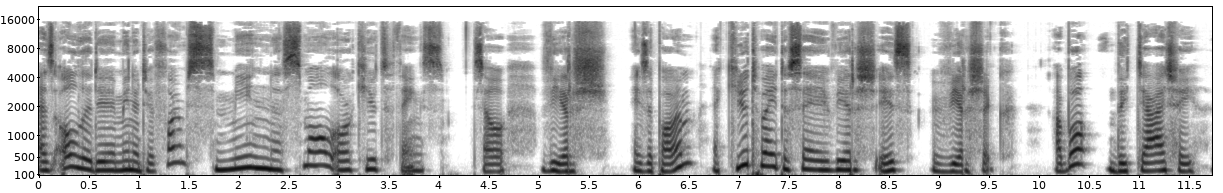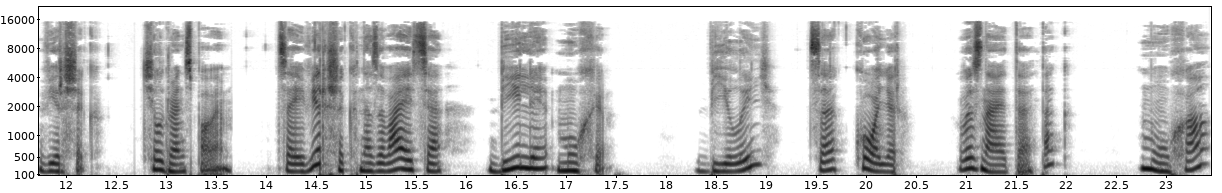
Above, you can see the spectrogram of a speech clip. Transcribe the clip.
as all the diminutive forms mean small or cute things. So, вірш is a poem. A cute way to say вірш is віршик, або дитячий віршик, children's poem. Цей віршик називається Білі мухи. Білий це колір. Ви знаєте, так? Муха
